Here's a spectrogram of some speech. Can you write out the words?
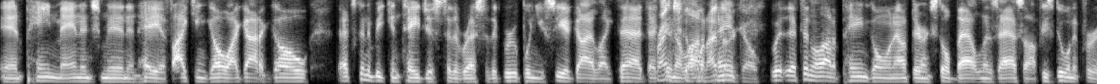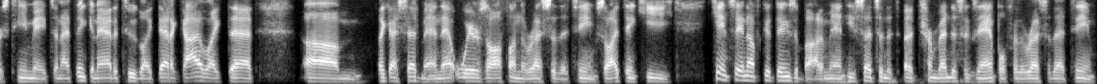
and pain management. And hey, if I can go, I gotta go. That's going to be contagious to the rest of the group when you see a guy like that. That's Frank's in a lot of pain go. that's in a lot of pain going out there and still battling his ass off. He's doing it for his teammates. And I think an attitude like that, a guy like that, um, like I said, man, that wears off on the rest of the team. So I think he can't say enough good things about him, man. He sets an, a tremendous example for the rest of that team.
